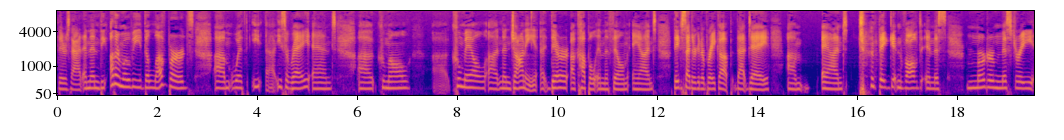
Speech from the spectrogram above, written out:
there's that. And then the other movie, The Lovebirds, um, with I- uh, Issa Rae and uh, Kumail. Uh, Kumail uh, Nanjiani, uh, they're a couple in the film, and they decide they're going to break up that day, um, and they get involved in this murder mystery.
